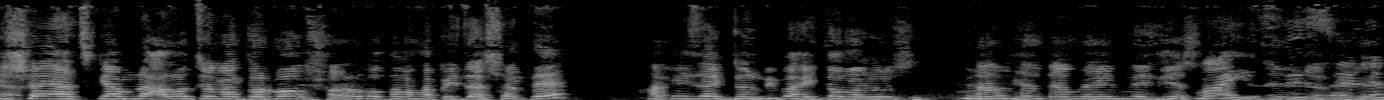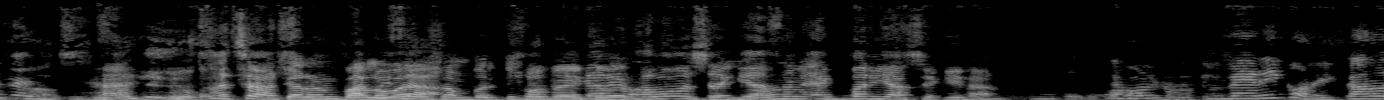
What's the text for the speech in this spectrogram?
বিষয়ে আজকে আমরা আলোচনা করব সর্বপ্রথম হাফিজার সাথে। হাফিজ একজন বিবাহিত মানুষ। আচ্ছা কারণ ভালোবাসা সম্পর্কে বিবাহিত ভালোবাসা কি আসলে একবারই আসে কিনা? ভ্যারি করে। কারও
